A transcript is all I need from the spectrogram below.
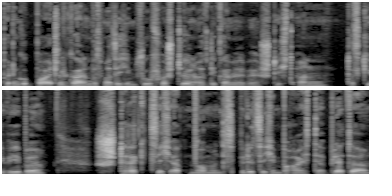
Bei den Beutelgallen muss man sich eben so vorstellen, also die Gallmilbe sticht an, das Gewebe streckt sich abnorm und es bildet sich im Bereich der Blätter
